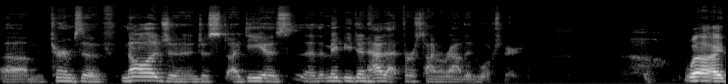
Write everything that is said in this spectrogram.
um, in terms of knowledge and just ideas that maybe you didn't have that first time around in Wilkes-Barre? Well, I,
